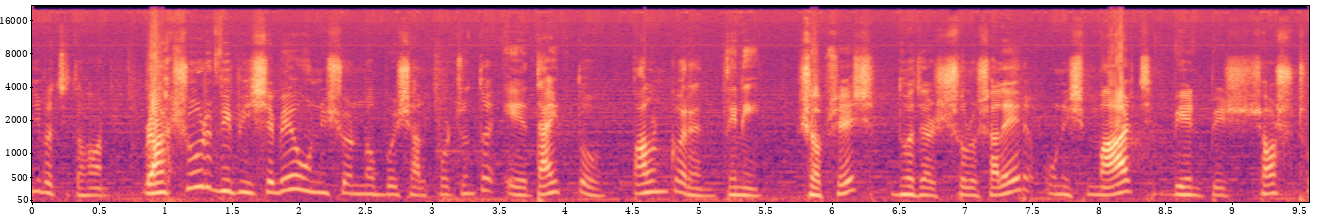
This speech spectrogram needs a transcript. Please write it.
নির্বাচিত হন। রাকসুর ভিপি হিসেবে উনিশশো নব্বই সাল পর্যন্ত এ দায়িত্ব পালন করেন তিনি। সবশেষ দু হাজার ষোলো সালের ১৯ মার্চ বিএনপির ষষ্ঠ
